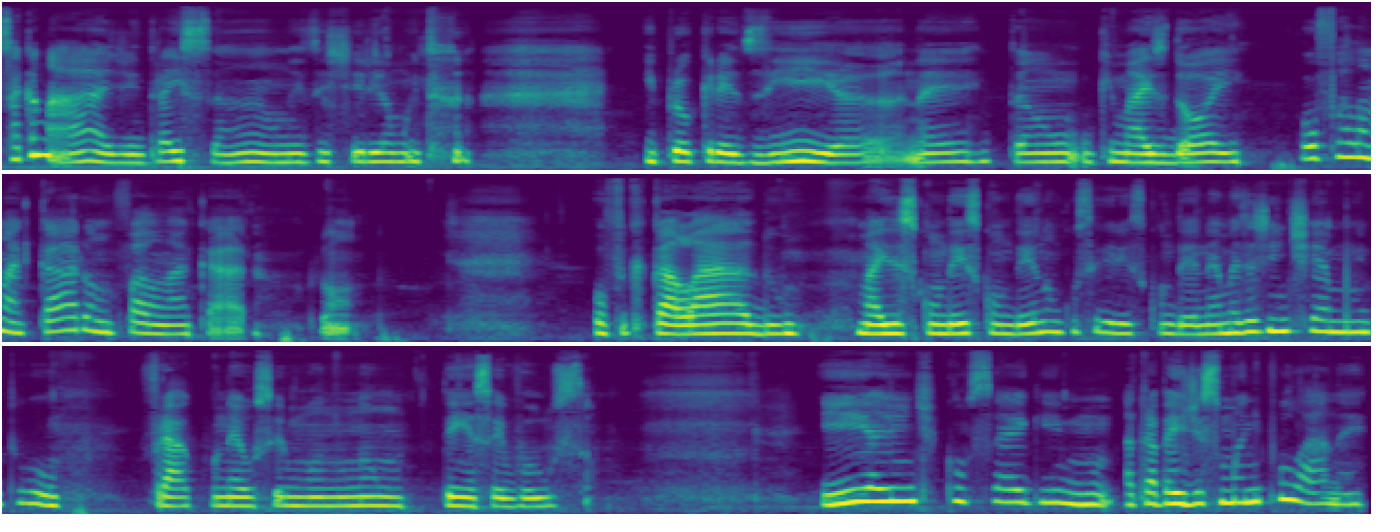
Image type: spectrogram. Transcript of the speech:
sacanagem, traição, não existiria muita hipocrisia, né? Então, o que mais dói, ou fala na cara ou não fala na cara, pronto. Ou fica calado, mas esconder, esconder, não conseguiria esconder, né? Mas a gente é muito fraco, né? O ser humano não tem essa evolução. E a gente consegue, através disso, manipular, né?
